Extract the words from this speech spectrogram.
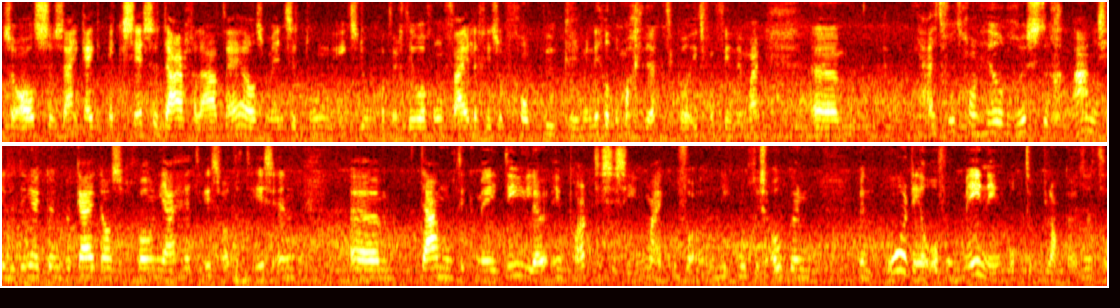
zoals ze zijn. Kijk, excessen daar gelaten. Hè? Als mensen doen, iets doen wat echt heel erg onveilig is of gewoon puur crimineel, dan mag je daar natuurlijk wel iets van vinden. Maar um, het voelt gewoon heel rustig aan als je de dingen kunt bekijken als gewoon, ja, het is wat het is. En um, daar moet ik mee dealen in praktische zin. Maar ik hoef niet nog eens ook een, een oordeel of een mening op te plakken. Dat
